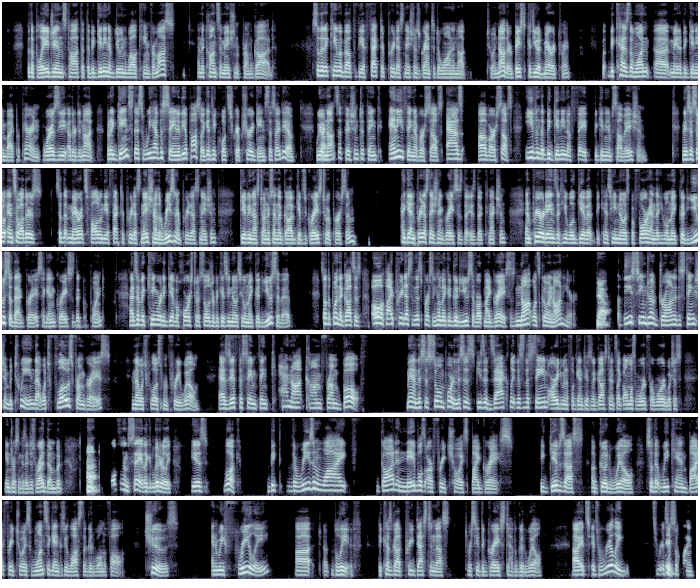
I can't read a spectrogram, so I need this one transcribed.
But the Pelagians taught that the beginning of doing well came from us and the consummation from God. So that it came about that the effect of predestination was granted to one and not to another, based because you had merit, right? But because the one uh, made a beginning by preparing, whereas the other did not. But against this, we have the saying of the apostle. Again, he quotes scripture against this idea. We yeah. are not sufficient to think anything of ourselves as of ourselves, even the beginning of faith, beginning of salvation. And he says so, and so others said that merits following the effect of predestination are the reason of predestination, giving us to understand that God gives grace to a person. Again, predestination and grace is the is the connection, and preordains that He will give it because He knows beforehand that He will make good use of that grace. Again, grace is the point. As if a king were to give a horse to a soldier because he knows he will make good use of it. It's not the point that God says, "Oh, if I predestine this person, He'll make a good use of our, my grace." It's not what's going on here. Yeah. These seem to have drawn a distinction between that which flows from grace and that which flows from free will, as if the same thing cannot come from both. Man, this is so important. This is he's exactly this is the same argument of Fulgentius and Augustine. It's like almost word for word, which is interesting because I just read them. But huh. both of them say, like literally, is look, be, the reason why God enables our free choice by grace. He gives us a good will so that we can, by free choice, once again, because we lost the goodwill in the fall, choose and we freely uh, believe because God predestined us to receive the grace to have a good will. Uh, it's it's really it's it's it, just so funny.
